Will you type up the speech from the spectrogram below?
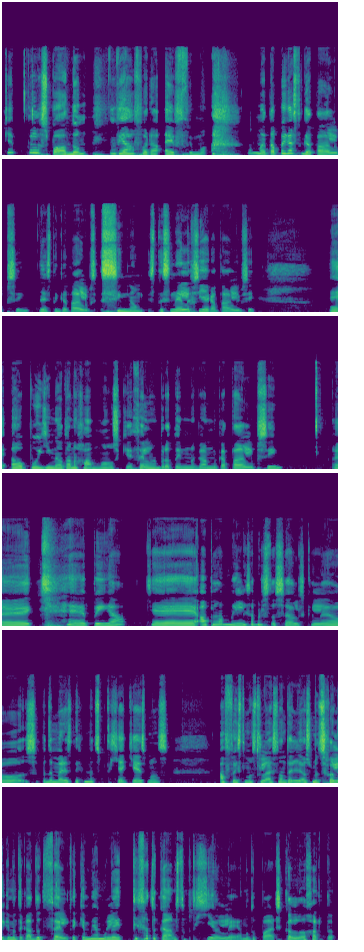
Και τέλος πάντων, διάφορα εύθυμα μετά πήγα στην κατάληψη, ναι, στην κατάληψη, συγγνώμη, στη συνέλευση για κατάληψη, ε, όπου γινόταν ο χαμός και θέλω να προτείνω να κάνουμε κατάληψη. Ε, και πήγα και απλά μίλησα μπροστά σε όλους και λέω σε πέντε μέρες δείχνουμε τις πτυχιακές μας αφήστε μας τουλάχιστον να τελειώσουμε τη σχολή και μετά κάντε ό,τι θέλετε. Και μία μου λέει, τι θα το κάνεις στο πτυχίο, λέει, άμα το πάρεις, καλό χαρτό.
